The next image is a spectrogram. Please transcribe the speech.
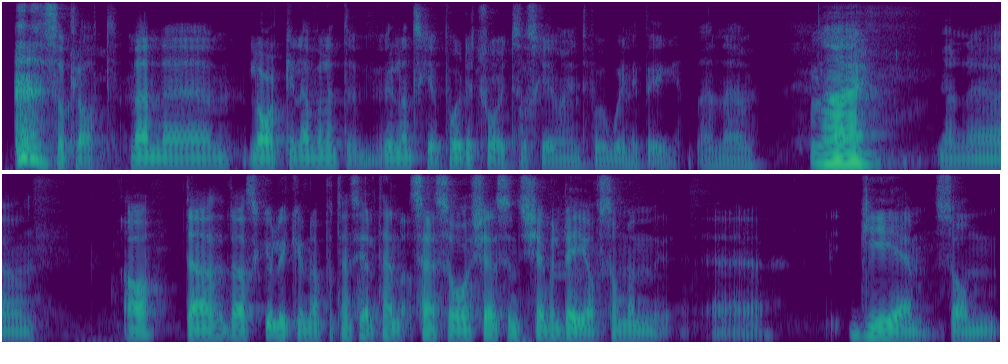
Såklart. Men eh, Larkin lär väl inte, vill inte skriva på Detroit så skriver han inte på Winnipeg. Men, eh, Nej. men eh, ja, där, där skulle det kunna potentiellt hända. Sen så känns inte Chevel Dayoff som en eh, GM som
